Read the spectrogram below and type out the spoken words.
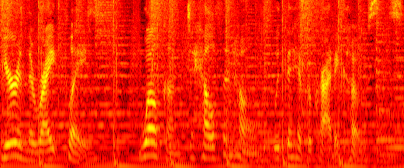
You're in the right place. Welcome to Health and Home with the Hippocratic hosts.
